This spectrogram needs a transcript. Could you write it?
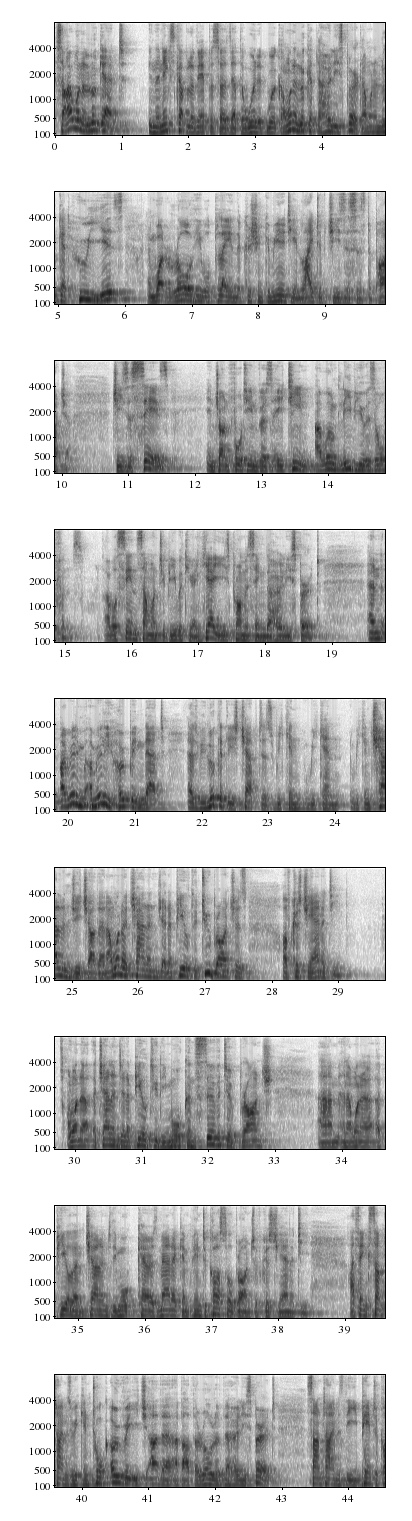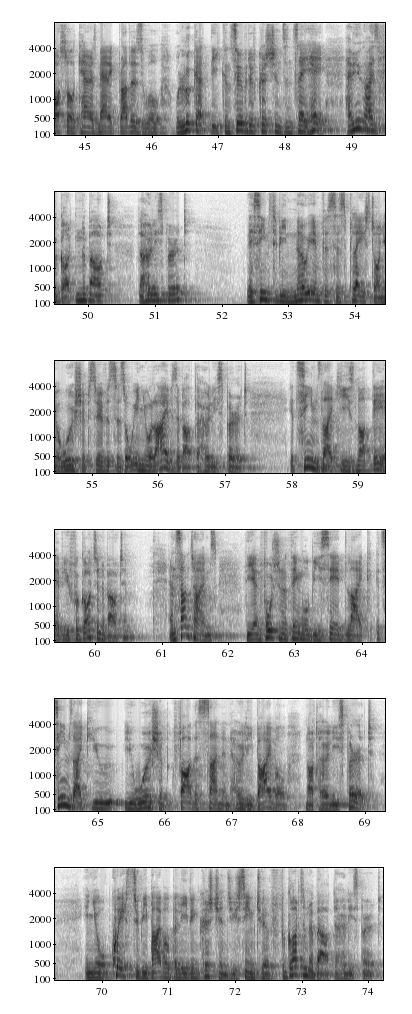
So I want to look at, in the next couple of episodes at the Word at Work, I want to look at the Holy Spirit. I want to look at who He is and what role He will play in the Christian community in light of Jesus' departure. Jesus says in John 14, verse 18, I won't leave you as orphans. I will send someone to be with you. And here he's promising the Holy Spirit. And I really, I'm really hoping that as we look at these chapters, we can, we can, we can challenge each other. And I want to challenge and appeal to two branches of Christianity. I want to challenge and appeal to the more conservative branch, um, and I want to appeal and challenge the more charismatic and Pentecostal branch of Christianity. I think sometimes we can talk over each other about the role of the Holy Spirit sometimes the Pentecostal charismatic brothers will, will look at the conservative Christians and say, hey, have you guys forgotten about the Holy Spirit? There seems to be no emphasis placed on your worship services or in your lives about the Holy Spirit. It seems like He's not there. Have you forgotten about Him? And sometimes the unfortunate thing will be said like, it seems like you, you worship Father, Son, and Holy Bible, not Holy Spirit in your quest to be Bible believing Christians, you seem to have forgotten about the Holy Spirit.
